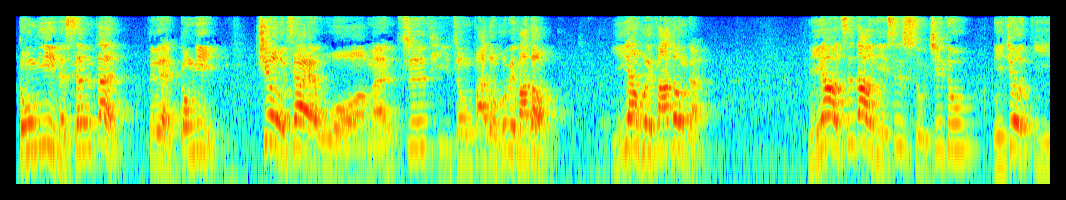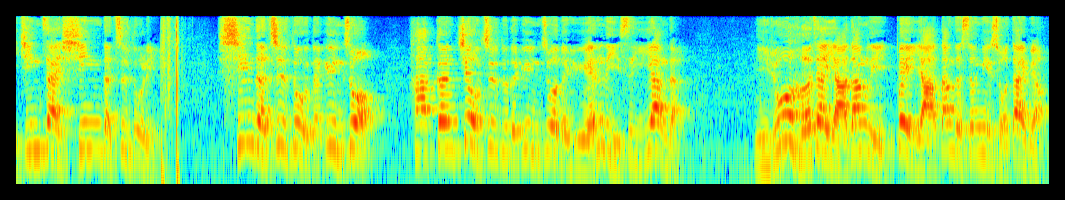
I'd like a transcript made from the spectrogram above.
公义的身份，对不对？公义就在我们肢体中发动，会不会发动？一样会发动的。你要知道你是属基督，你就已经在新的制度里。新的制度的运作，它跟旧制度的运作的原理是一样的。你如何在亚当里被亚当的生命所代表？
